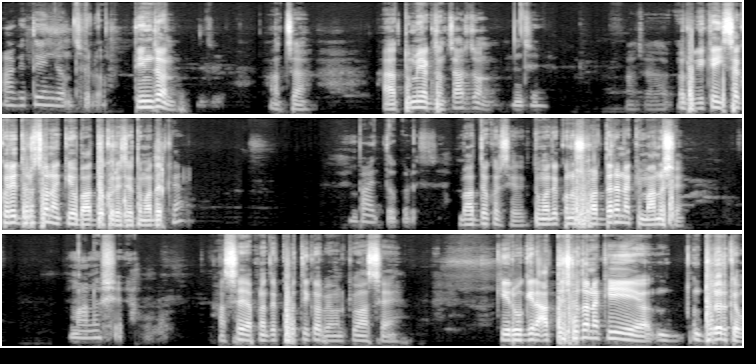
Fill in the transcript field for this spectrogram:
আগে তিনজন ছিল। তিনজন? আচ্ছা। আর তুমি একজন? চারজন? জি। আচ্ছা। রুগীকে ইচ্ছা করে ধরছো না কেউ বাধ্য করেছে তোমাদেরকে? বাধ্য করেছে। বাধ্য করেছে। তোমাদের কোনো সর্দারে নাকি মানুষে? মানুষে। আছে আপনাদের ক্ষতি করবে এমন কেউ আছে? কি রোগীর আত্মীয় স্বজন নাকি দূরের কেউ?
